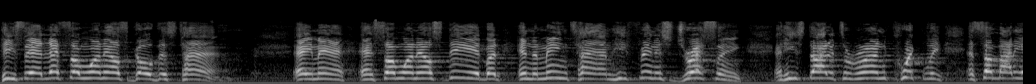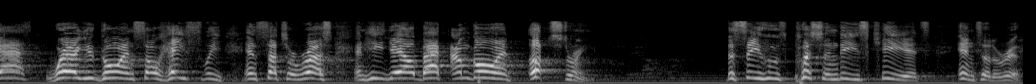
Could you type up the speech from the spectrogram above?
He said, Let someone else go this time. Amen. And someone else did, but in the meantime, he finished dressing and he started to run quickly. And somebody asked, Where are you going so hastily in such a rush? And he yelled back, I'm going upstream to see who's pushing these kids into the river.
